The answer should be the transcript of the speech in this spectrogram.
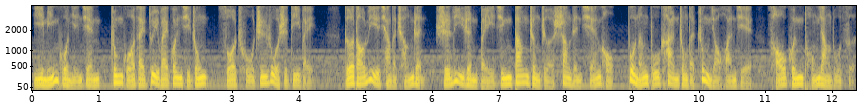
以民国年间中国在对外关系中所处之弱势地位，得到列强的承认，是历任北京当政者上任前后不能不看重的重要环节。曹锟同样如此。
